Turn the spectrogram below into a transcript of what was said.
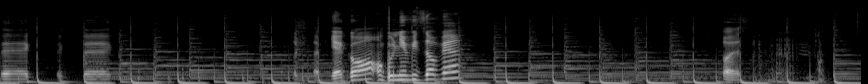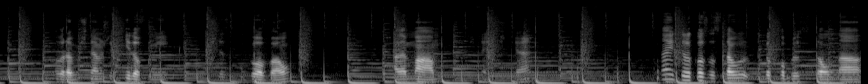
Pyk, pyk, pyk. Coś takiego. Ogólnie widzowie? To jest. Dobra, myślałem, że kill mi się zbugował. Ale mam, szczęście. No i tylko został do cobblestone'a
